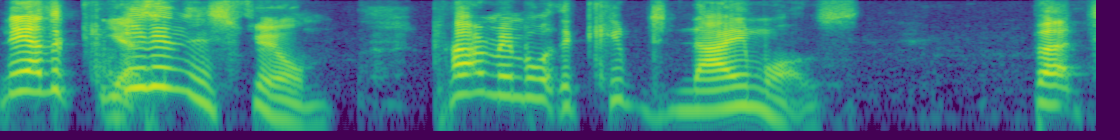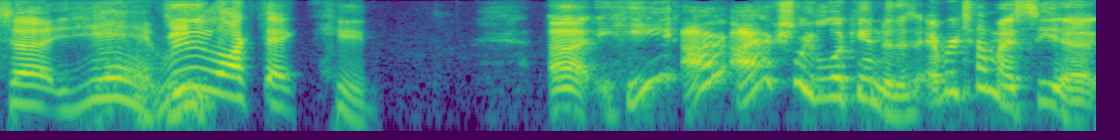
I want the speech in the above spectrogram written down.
Now the kid Yes. in this film, can't remember what the kid's name was, but uh, yeah, really Deep. like that kid. uh he I, I actually look into this every time i see a,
